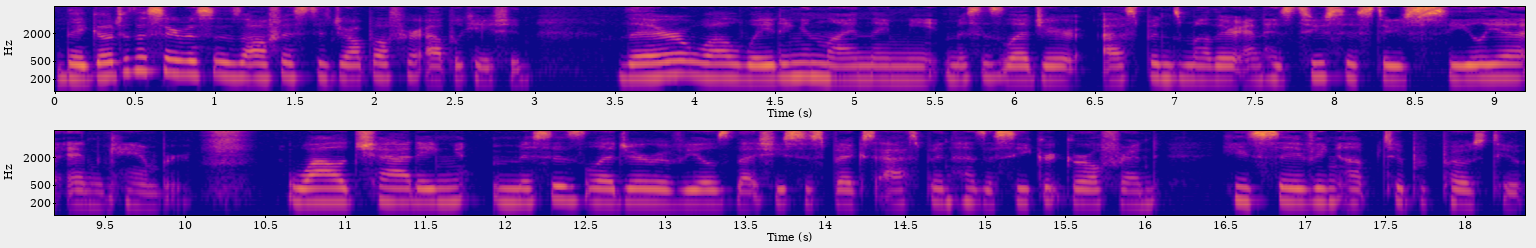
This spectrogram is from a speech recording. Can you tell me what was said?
they go to the services office to drop off her application. There, while waiting in line, they meet Mrs. Leger, Aspen's mother, and his two sisters, Celia and Kamber. While chatting, Mrs. Leger reveals that she suspects Aspen has a secret girlfriend he's saving up to propose to.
